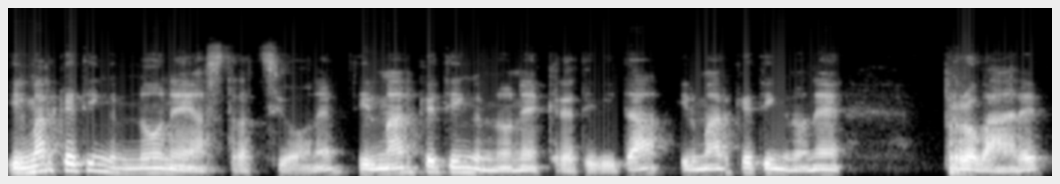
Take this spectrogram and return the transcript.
Il marketing non è astrazione, il marketing non è creatività, il marketing non è provare,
